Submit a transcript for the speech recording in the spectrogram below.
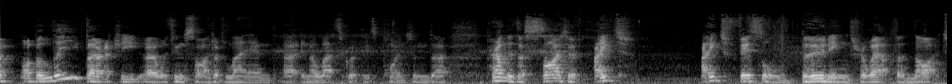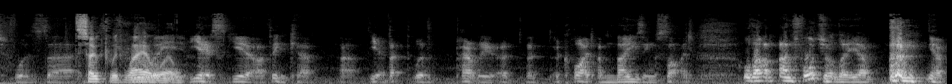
I, I believe they're actually uh, within sight of land uh, in Alaska at this point, and uh, apparently the site of eight eight vessels burning throughout the night was uh, Soaked with whale oil. Yes, yeah, I think uh, uh, yeah that was apparently a, a, a quite amazing sight. Although unfortunately, um, you know.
